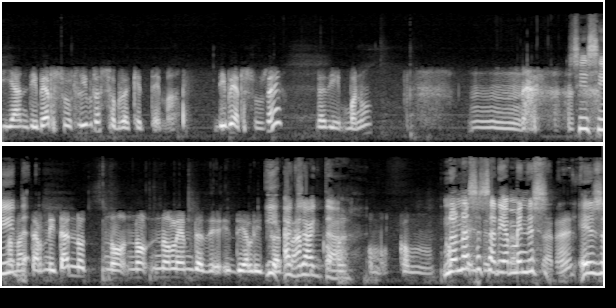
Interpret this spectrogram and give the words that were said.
hi han diversos llibres sobre aquest tema. Diversos, eh? De dir, bueno, Mm, sí, sí. La maternitat no, no, no, no l'hem d'idealitzar tant Exacte. com, com, com, com no necessàriament és, eh? és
